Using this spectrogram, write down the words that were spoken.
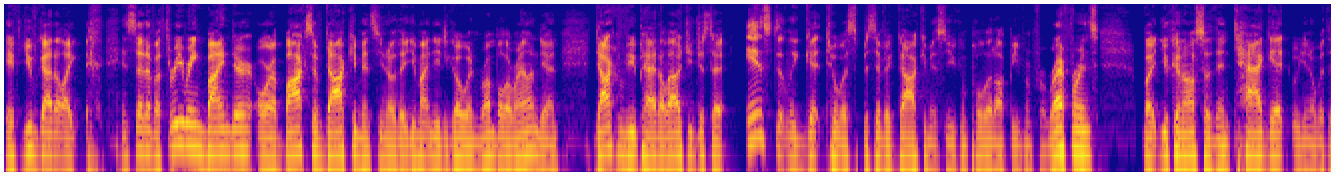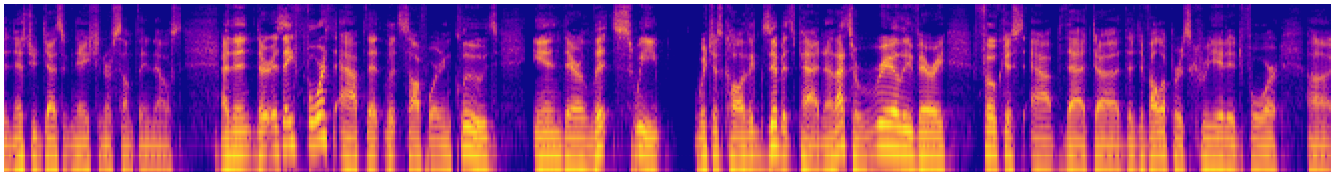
If you've got it like instead of a three ring binder or a box of documents, you know, that you might need to go and rumble around in, DocReviewPad allows you just to instantly get to a specific document so you can pull it up even for reference, but you can also then tag it, you know, with an issue designation or something else. And then there is a fourth app that Lit Software includes in their Lit Suite which is called ExhibitsPad. Now, that's a really very focused app that uh, the developers created for uh,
